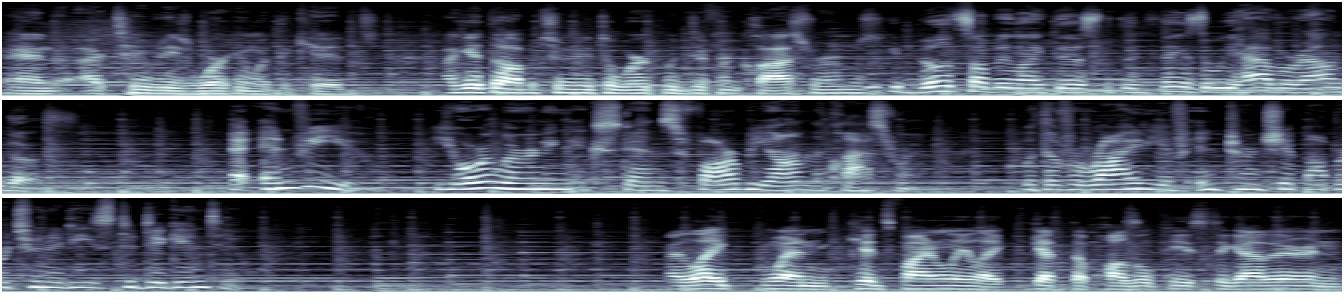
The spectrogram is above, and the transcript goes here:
and activities working with the kids. I get the opportunity to work with different classrooms. We could build something like this with the things that we have around us. At NVU, your learning extends far beyond the classroom with a variety of internship opportunities to dig into. I like when kids finally like get the puzzle piece together and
